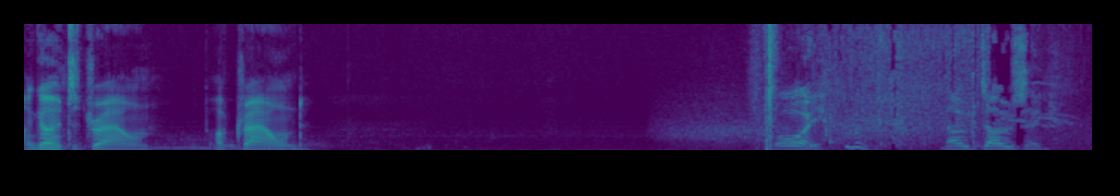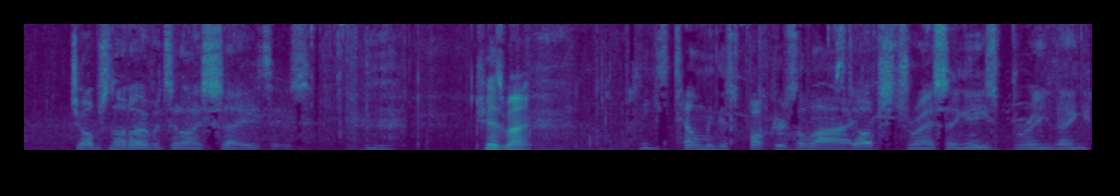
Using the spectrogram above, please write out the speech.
I'm going to drown. I've drowned. Boy, no dozing. Job's not over till I say it is. Cheers, mate. Please tell me this fucker's alive. Stop stressing, he's breathing.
